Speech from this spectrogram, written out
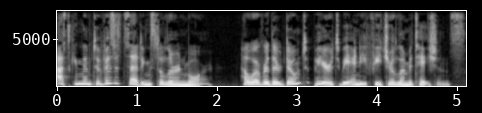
asking them to visit settings to learn more. However, there don't appear to be any feature limitations.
